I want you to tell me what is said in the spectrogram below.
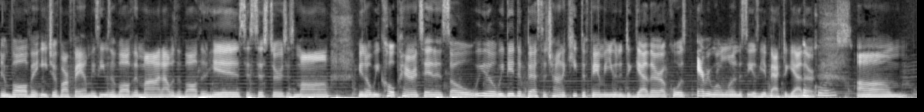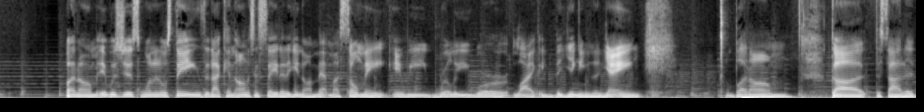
involved in each of our families. He was involved in mine, I was involved in his, his sisters, his mom. You know, we co-parented and so we you know we did the best to trying to keep the family unit together. Of course, everyone wanted to see us get back together. Of course. Um, but um, it was just one of those things that I can honestly say that you know I met my soulmate and we really were like the yin and the yang. But um, God decided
